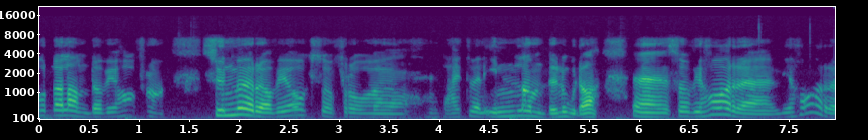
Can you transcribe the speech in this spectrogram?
Hordaland, og vi har fra Sunnmøre. Og vi har også fra det heter vel Innlandet nå, da. Så vi har, vi har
